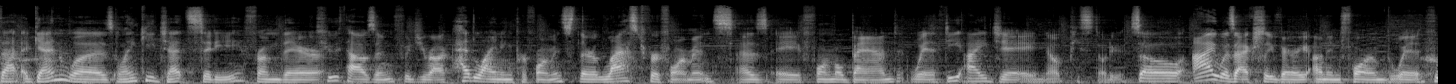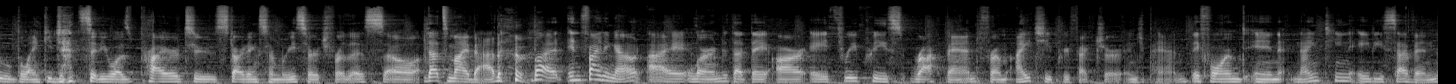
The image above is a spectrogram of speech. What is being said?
That again was Blanky Jet City from their 2000 Fuji Rock headlining performance, their last performance as a formal band with DIJ no Pistoru. So I was actually very uninformed with who Blanky Jet City was prior to starting some research for this, so that's my bad. but in finding out, I learned that they are a three piece rock band from Aichi Prefecture in Japan. They formed in 1987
